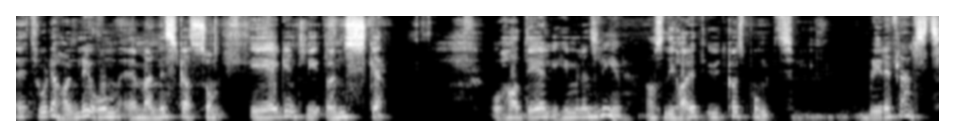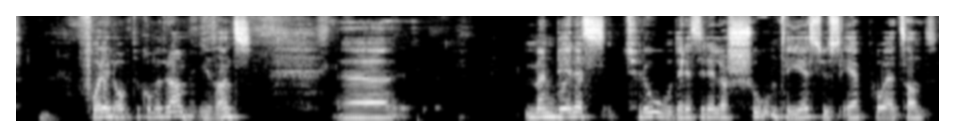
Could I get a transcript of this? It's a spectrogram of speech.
jeg tror det handler om eh, mennesker som egentlig ønsker å ha del i himmelens liv. Altså, de har et utgangspunkt. Blir jeg frelst? Får jeg lov til å komme fram? Ikke sant? Eh, men deres tro, deres relasjon til Jesus er på et sånt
